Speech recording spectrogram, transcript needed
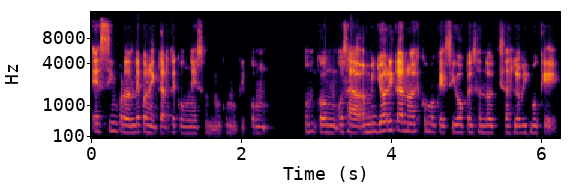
es importante conectarte con eso, ¿no? Como que con, con, o sea, a mí yo ahorita no es como que sigo pensando quizás lo mismo que,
